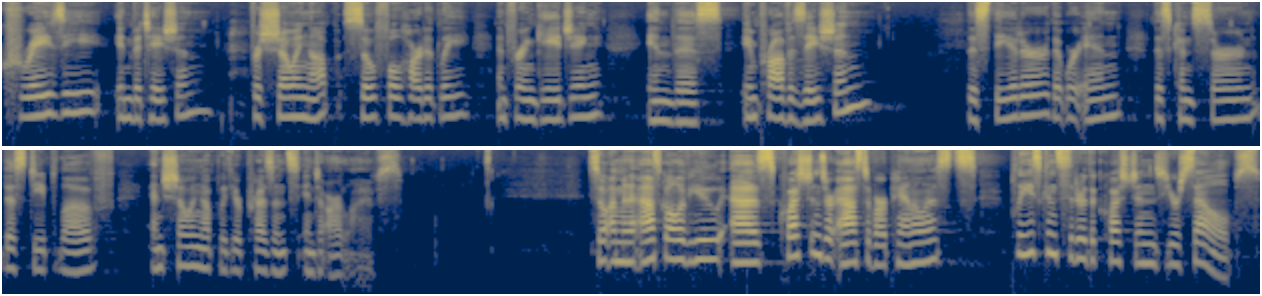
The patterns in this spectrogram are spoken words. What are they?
crazy invitation, for showing up so full heartedly, and for engaging in this improvisation, this theater that we're in, this concern, this deep love, and showing up with your presence into our lives. So I'm going to ask all of you, as questions are asked of our panelists, please consider the questions yourselves,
